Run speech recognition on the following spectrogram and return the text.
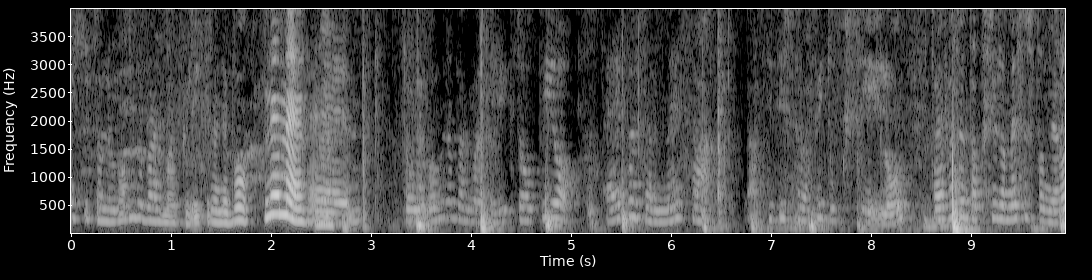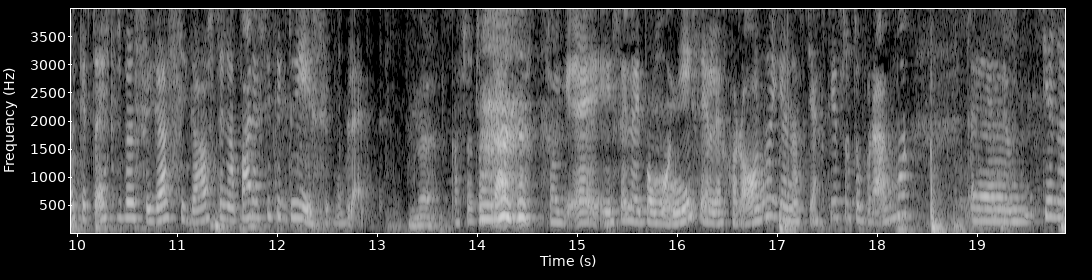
έχει το λεγόμενο μπαρμακλίκ. Να ανεβώ. ναι, ναι. Ε, το λεγόμενο μπαρμακλίκ, το οποίο έβαζαν μέσα αυτή τη στροφή του ξύλου, το έβαζαν το ξύλο μέσα στο νερό και το έστριβαν σιγά σιγά ώστε να πάρει αυτή την κλίση που βλέπετε. Ναι. Αυτό το πράγμα. το, ε, ήθελε υπομονή, ήθελε χρόνο για να φτιαχτεί αυτό το πράγμα ε, και να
